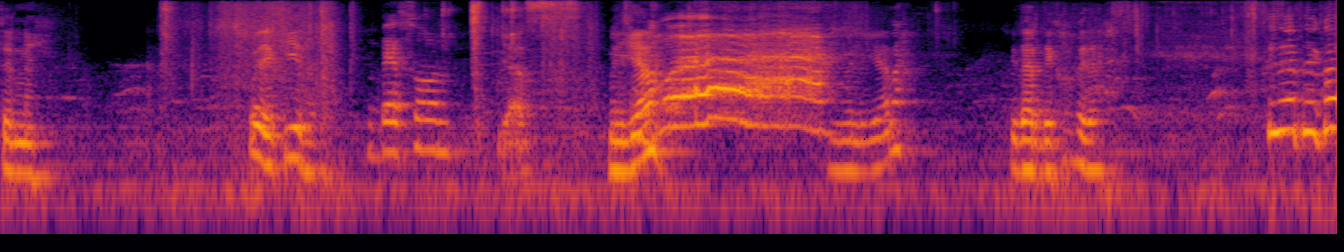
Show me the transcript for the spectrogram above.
तेल नहीं वो एक ही था বেসন यस मिल गया ना? मिल गया ना? इधर देखो इधर। इधर देखो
